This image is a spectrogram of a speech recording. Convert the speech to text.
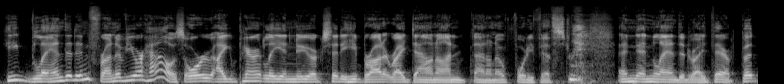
He landed in front of your house. Or I, apparently in New York City, he brought it right down on, I don't know, 45th Street and, and landed right there. But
